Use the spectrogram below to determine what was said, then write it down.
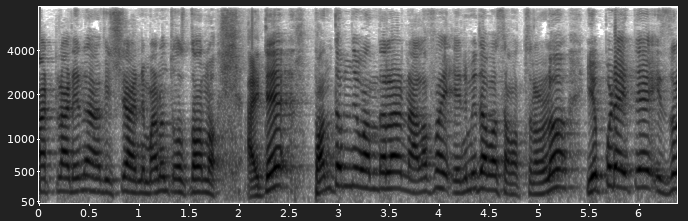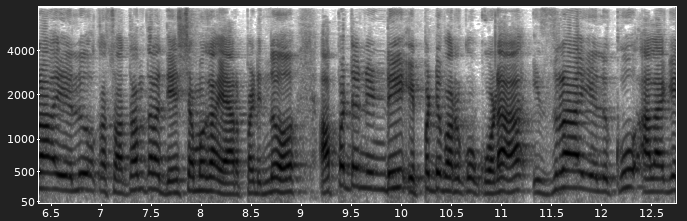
మాట్లాడిన విషయాన్ని మనం చూస్తూ ఉన్నాం. అయితే పంతొమ్మిది వందల నలభై ఎనిమిదవ సంవత్సరంలో ఎప్పుడైతే ఇజ్రాయేల్ ఒక స్వతంత్ర దేశముగా ఏర్పడిందో అప్పటి నుండి ఇప్పటి వరకు కూడా ఇజ్రాయేల్కు అలాగే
